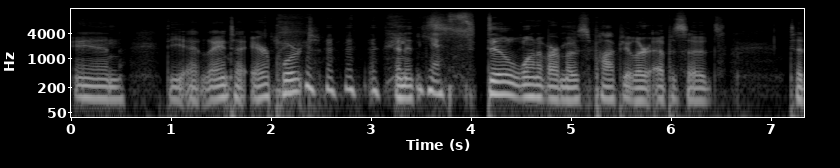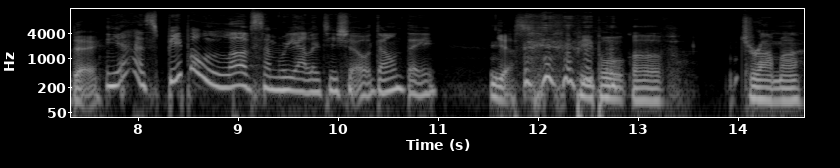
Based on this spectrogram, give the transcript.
in the Atlanta airport. and it's Yes. still one of our most popular episodes today. Yes, people love some reality show, don't they? Yes. People love drama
